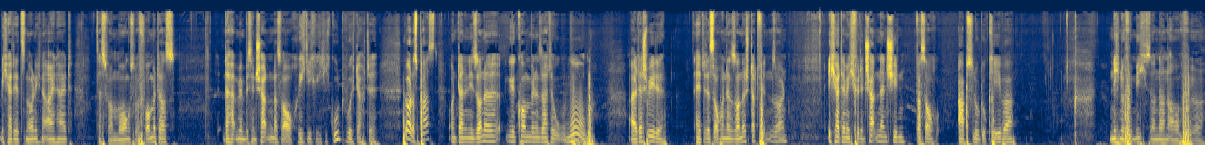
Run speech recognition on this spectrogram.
Ich hatte jetzt neulich eine Einheit, das war morgens oder vormittags da hatten wir ein bisschen Schatten, das war auch richtig, richtig gut, wo ich dachte, ja, das passt. Und dann in die Sonne gekommen bin und sagte, wow, alter Schwede, hätte das auch in der Sonne stattfinden sollen. Ich hatte mich für den Schatten entschieden, was auch absolut okay war. Nicht nur für mich, sondern auch für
